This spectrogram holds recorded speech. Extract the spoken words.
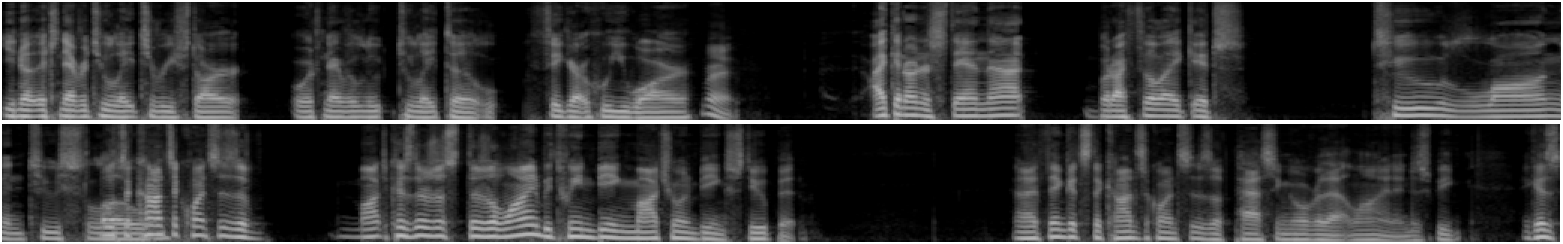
you know, it's never too late to restart, or it's never lo- too late to figure out who you are. Right. I can understand that, but I feel like it's too long and too slow. Well, it's the consequences of because there's a there's a line between being macho and being stupid, and I think it's the consequences of passing over that line and just be because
